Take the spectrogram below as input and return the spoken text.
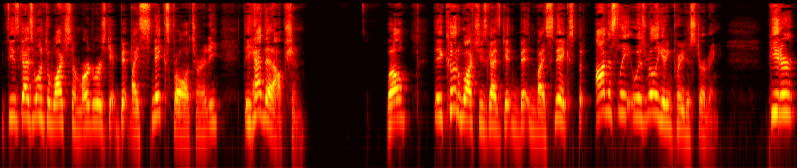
If these guys wanted to watch their murderers get bit by snakes for all eternity, they had that option. Well, they could watch these guys getting bitten by snakes, but honestly, it was really getting pretty disturbing. Peter,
